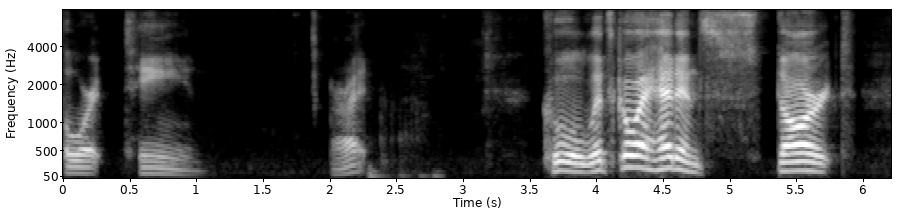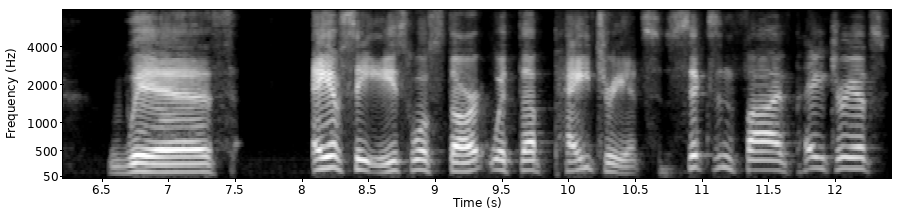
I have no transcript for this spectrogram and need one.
14. All right. Cool. Let's go ahead and start with AFC East. We'll start with the Patriots. Six and five Patriots.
